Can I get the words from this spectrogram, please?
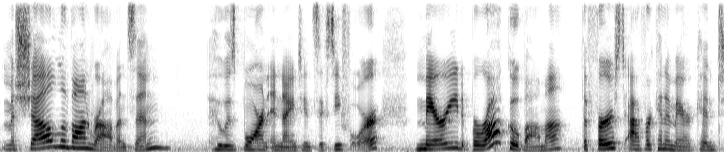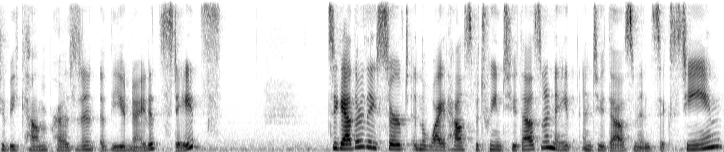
Michelle LaVaughn Robinson, who was born in 1964, married Barack Obama, the first African American to become president of the United States. Together, they served in the White House between 2008 and 2016.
